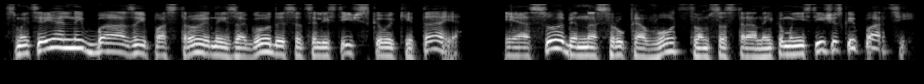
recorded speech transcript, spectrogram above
с материальной базой, построенной за годы социалистического Китая, и особенно с руководством со стороны коммунистической партии.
